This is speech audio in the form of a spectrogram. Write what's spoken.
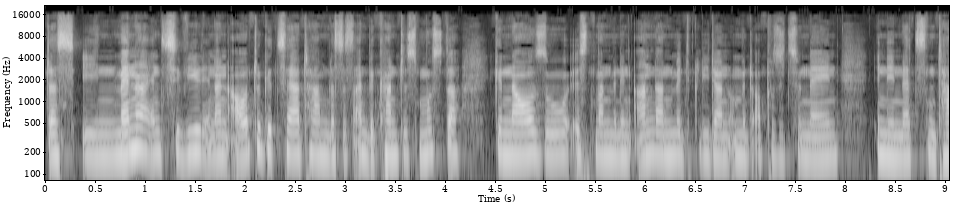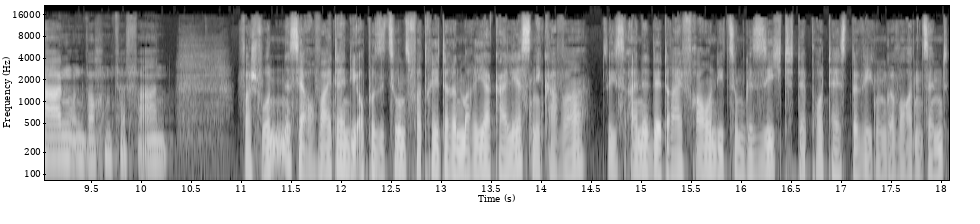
dass ihn Männer in Zivil in ein Auto gezerrt haben. Das ist ein bekanntes Muster. Genauso ist man mit den anderen Mitgliedern und mit Oppositionellen in den letzten Tagen und Wochen verfahren. Verschwunden ist ja auch weiterhin die Oppositionsvertreterin Maria Kalesnikova. Sie ist eine der drei Frauen, die zum Gesicht der Protestbewegung geworden sind.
